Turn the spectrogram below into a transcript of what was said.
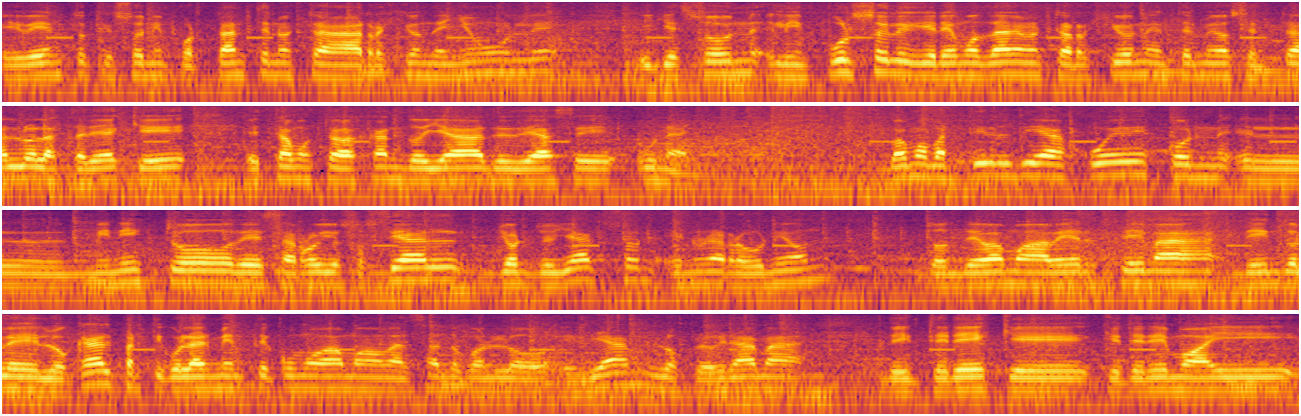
eventos que son importantes en nuestra región de Ñuble y que son el impulso que le queremos dar a nuestra región en términos centrales a las tareas que estamos trabajando ya desde hace un año. Vamos a partir el día jueves con el ministro de Desarrollo Social, Giorgio Jackson, en una reunión donde vamos a ver temas de índole local, particularmente cómo vamos avanzando con los EDIAM, los programas de interés que, tenemos ahí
